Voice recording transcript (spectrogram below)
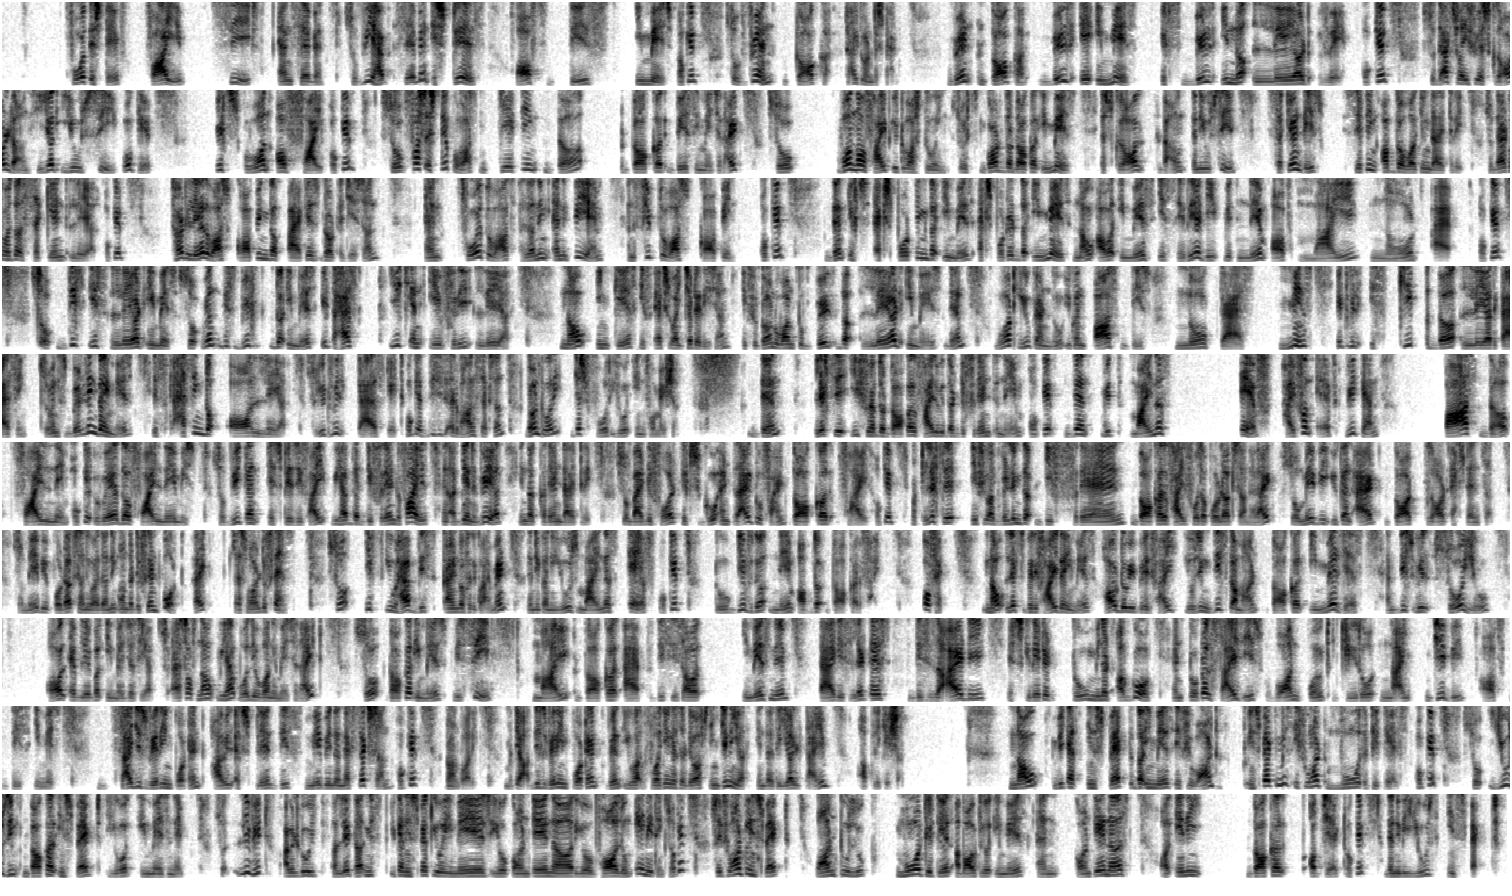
fourth step, five, six, and seven. So we have seven stages of this image. Okay. So when Docker, try to understand. When Docker build a image, it's built in a layered way. Okay. So that's why if you scroll down here, you see, okay, it's one of five. Okay. So first step was getting the Docker base image, right? So one of five it was doing. So it's got the Docker image. Scroll down and you see second is setting up the working directory. So that was the second layer. Okay. Third layer was copying the package.json and fourth was running npm and fifth was copying. Okay. Then it's exporting the image, exported the image. Now our image is ready with name of my node app. Okay. So this is layered image. So when this build the image, it has each and every layer. Now in case if XYZ edition, if you don't want to build the layered image, then what you can do, you can pass this no cache means it will skip the layer caching. So when it's building the image, it's caching the all layer. So it will cache it. Okay, this is advanced section. Don't worry, just for your information. Then let's say if you have the Docker file with a different name, okay, then with minus f hyphen f, we can pass the file name, okay, where the file name is. So we can specify we have the different file and again where in the current directory. So by default, it's go and try to find Docker file, okay. But let's say if you are building the different Docker file for the production, right? So maybe you can add dot prod extension. So maybe production you are running on the different port, right? That's small difference. So if you have this kind of requirement, then you can use minus f, okay, to give the name of the Docker file. Perfect. Now let's verify the image. How do we verify? Using this command Docker images, and this will show you all available images here. So as of now, we have only one image, right? So Docker image, we see my Docker app. This is our image name tag is latest. This is id it's created two minutes ago and total size is 1.09 gb of this image. Size is very important. I will explain this maybe in the next section okay? Don't worry. But yeah this is very important when you are working as a devops engineer in the real time application. Now we can inspect the image if you want. To inspect means if you want more details okay? So using docker inspect your image name. So leave it. I will do it later. You can inspect your image your container your volume anything okay? So if you want to inspect want to look more detail about your image and containers or any docker object okay? Then we use inspect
